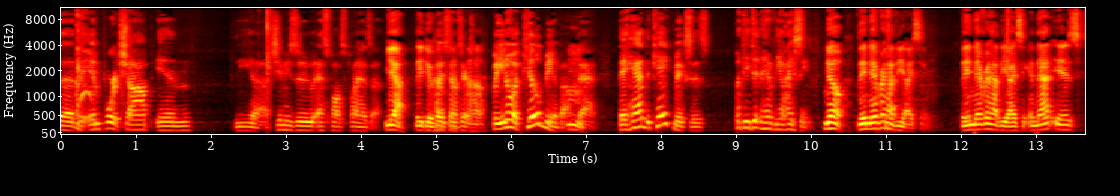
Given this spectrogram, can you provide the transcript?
the, the import shop in the uh, Shimizu S-Pulse Plaza. Yeah, they do The place downstairs. Uh-huh. But you know what killed me about Mm. that? They had the cake mixes, but they didn't have the icing. No, they never have the icing. They never have the icing, and that is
